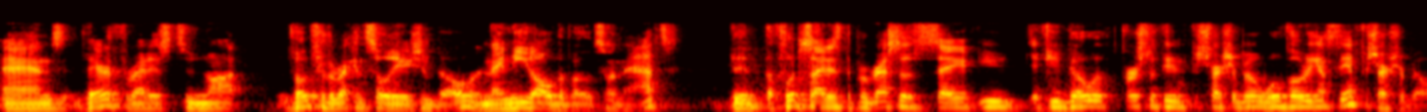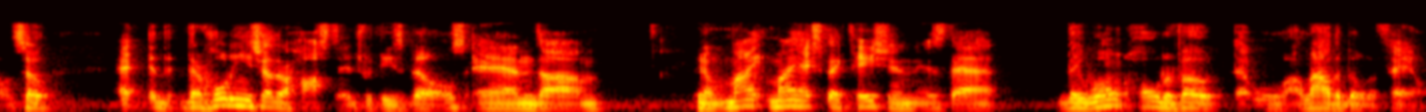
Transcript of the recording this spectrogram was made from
And their threat is to not vote for the reconciliation bill, and they need all the votes on that. The, the flip side is the progressives say if you if you go first with the infrastructure bill, we'll vote against the infrastructure bill. And so they're holding each other hostage with these bills. And um, you know, my my expectation is that they won't hold a vote that will allow the bill to fail.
